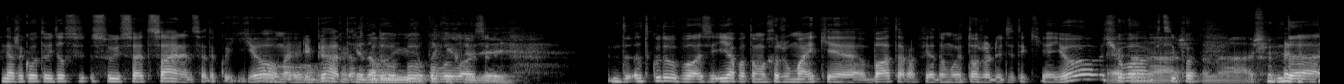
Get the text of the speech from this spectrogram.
даже кого-то видел Suicide Silence, я такой, ё-моё, ребята, откуда вы повылазили? Откуда вы вылазите? Я потом выхожу в майке баттеров, я думаю, тоже люди такие, йо, чувак, это наш, типа... Это наш. Да,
